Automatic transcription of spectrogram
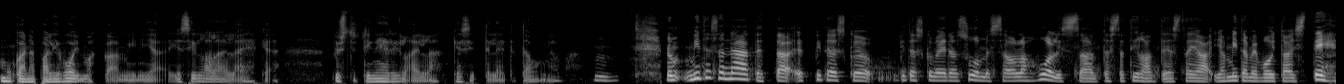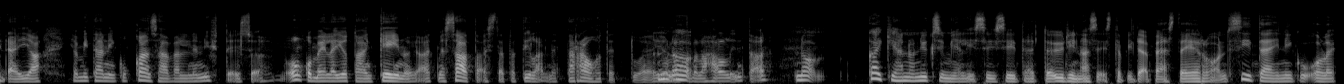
mukana paljon voimakkaammin ja, ja sillä lailla ehkä pystyttiin eri lailla käsittelemään tätä ongelmaa. Hmm. No mitä sä näet, että, että pitäisikö, pitäisikö meidän Suomessa olla huolissaan tästä tilanteesta ja, ja mitä me voitaisiin tehdä ja, ja mitä niin kuin kansainvälinen yhteisö, onko meillä jotain keinoja, että me saataisiin tätä tilannetta rauhoitettua ja jollain no, tavalla hallintaan? No kaikkihan on yksimielisiä siitä, että ydinaseista pitää päästä eroon. Siitä ei niin ole.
